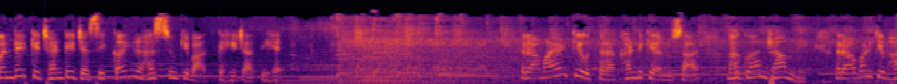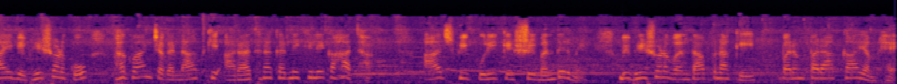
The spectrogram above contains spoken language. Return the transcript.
मंदिर के झंडे जैसे कई रहस्यों की बात कही जाती है। रामायण के उत्तराखंड के अनुसार भगवान राम ने रावण के भाई विभीषण को भगवान जगन्नाथ की आराधना करने के लिए कहा था। आज भी पुरी के श्री मंदिर में विभीषण वंदापना की परंपरा कायम है।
